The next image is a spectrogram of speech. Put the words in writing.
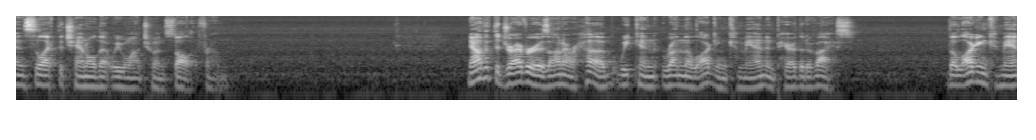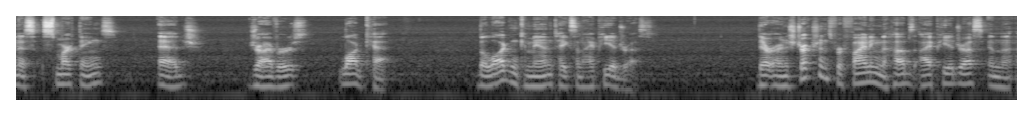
and select the channel that we want to install it from. Now that the driver is on our hub, we can run the logging command and pair the device. The logging command is smartthings, edge, drivers, logcat. The logging command takes an IP address. There are instructions for finding the hub's IP address in the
